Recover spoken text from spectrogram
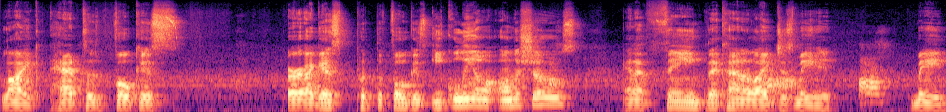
like had to focus, or I guess put the focus equally on, on the shows, and I think that kind of like just made it made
